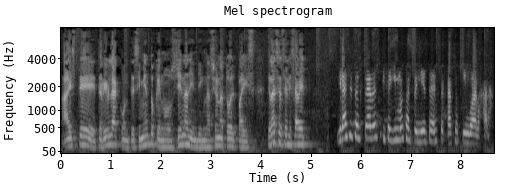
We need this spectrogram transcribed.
a este terrible acontecimiento que nos llena de indignación a todo el país. Gracias, Elizabeth. Gracias a ustedes y seguimos al pendiente de este caso aquí en Guadalajara.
